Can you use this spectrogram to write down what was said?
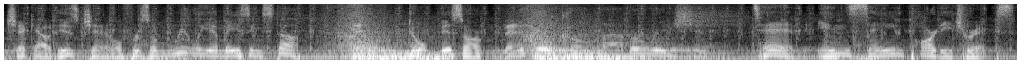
Check out his channel for some really amazing stuff. And don't miss our mega collaboration 10 insane party tricks.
